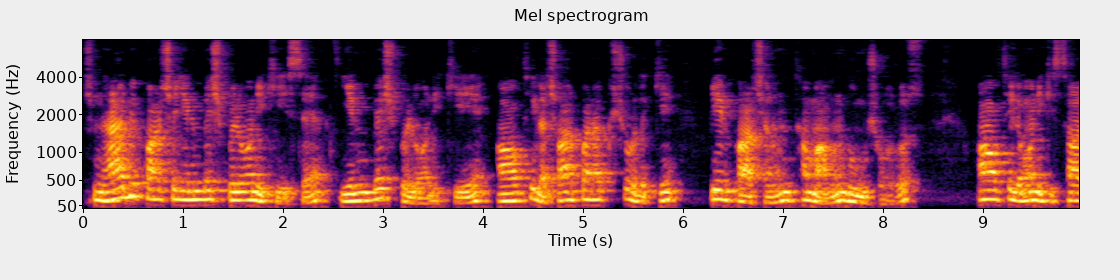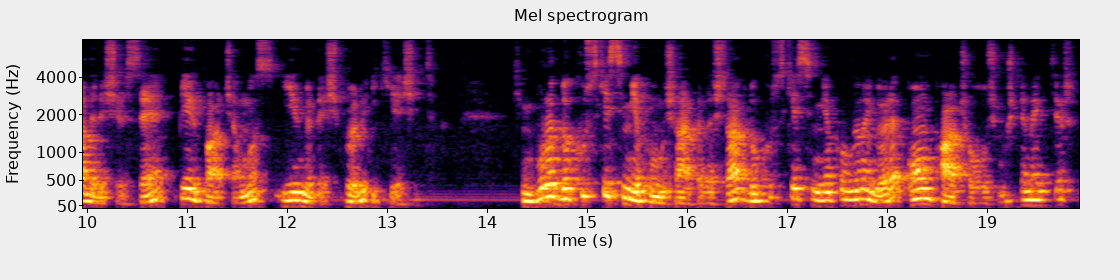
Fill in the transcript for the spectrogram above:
Şimdi her bir parça 25 bölü 12 ise 25 bölü 12'yi 6 ile çarparak şuradaki bir parçanın tamamını bulmuş oluruz. 6 ile 12 sadeleşirse bir parçamız 25 bölü 2 eşit. Şimdi burada 9 kesim yapılmış arkadaşlar. 9 kesim yapıldığına göre 10 parça oluşmuş demektir.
